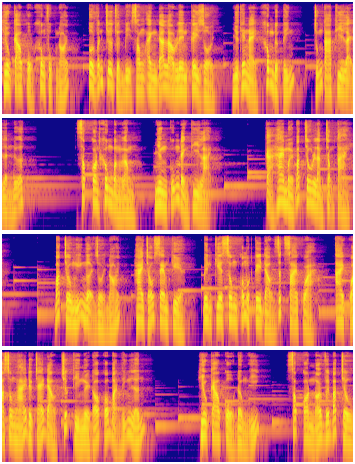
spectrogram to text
Hươu cao cổ không phục nói, tôi vẫn chưa chuẩn bị xong anh đã lao lên cây rồi, như thế này không được tính, chúng ta thi lại lần nữa. Sóc con không bằng lòng, nhưng cũng đành thi lại. Cả hai mời bắc Châu làm trọng tài. bắc Châu nghĩ ngợi rồi nói, hai cháu xem kìa, bên kia sông có một cây đào rất sai quả. Ai qua sông hái được trái đào trước thì người đó có bản lĩnh lớn. Hiêu cao cổ đồng ý. Sóc con nói với bác Châu,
